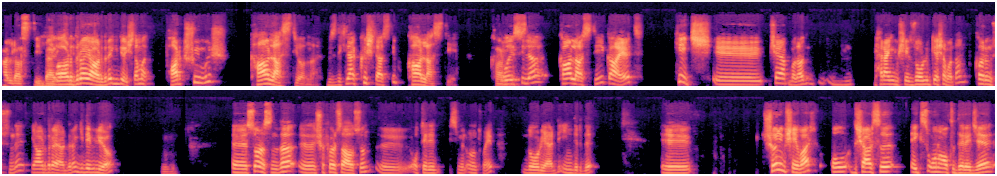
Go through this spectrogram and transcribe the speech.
kar lastiği belki. Yardıra yardıra gidiyor. İşte ama fark şuymuş. Kar lastiği onlar. Bizdekiler kış lastiği, kar lastiği. Kar Dolayısıyla lastiği. kar lastiği gayet hiç e, şey yapmadan herhangi bir şey zorluk yaşamadan karın üstünde yardıra yardıra gidebiliyor. Hı hı. E, sonrasında e, şoför sağ olsun e, otelin ismini unutmayıp doğru yerde indirdi. E, şöyle bir şey var. O dışarısı eksi 16 derece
